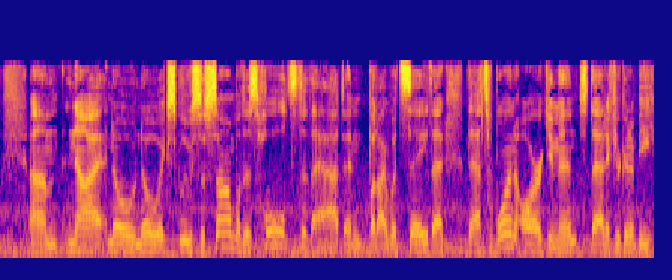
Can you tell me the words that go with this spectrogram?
um, now, no, no exclusive psalmist holds to that, and but I would say that that's one argument that if you're going to be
